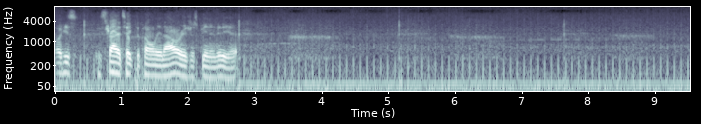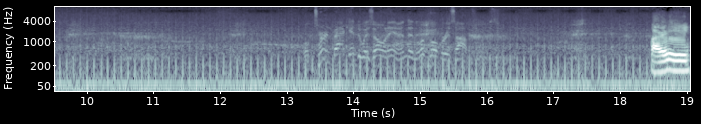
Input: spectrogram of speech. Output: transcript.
Oh, he's he's trying to take the penalty now, or he's just being an idiot. Sorry.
